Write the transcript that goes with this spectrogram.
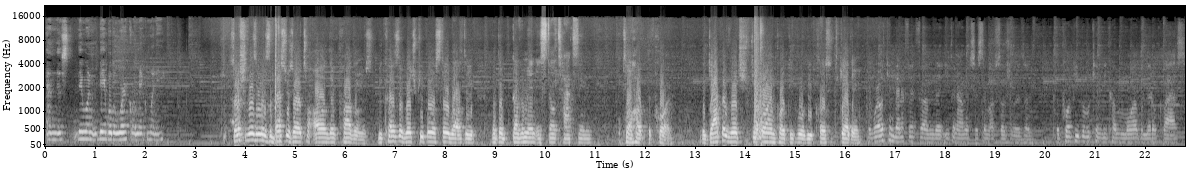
and just, they wouldn't be able to work or make money. Socialism is the best resort to all of their problems because the rich people will stay wealthy, but the government is still taxing to help the poor. The gap of rich people and poor people will be closer together. The world can benefit from the economic system of socialism. The poor people can become more of a middle class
